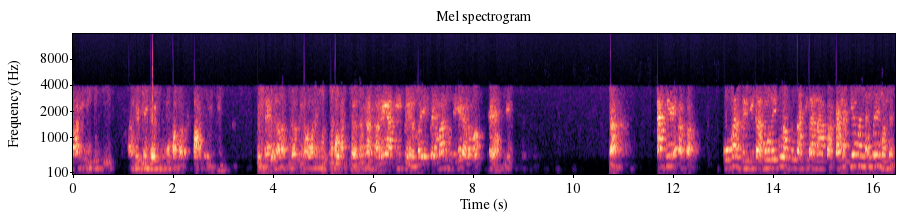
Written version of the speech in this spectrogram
lagi itu. Yang dari Muhammad. Sebenarnya itu kreatif, banyak preman kan. Nah, akhirnya apa? Umar ketika mulai itu reputasikan apa? Karena dia mantan preman kan?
